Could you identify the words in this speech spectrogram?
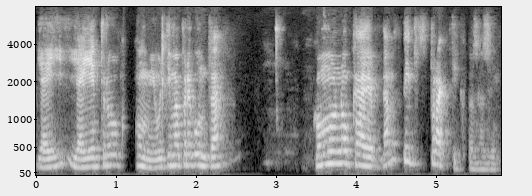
Y ahí, y ahí entro con mi última pregunta. ¿Cómo no caer? Dame tips prácticos así.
